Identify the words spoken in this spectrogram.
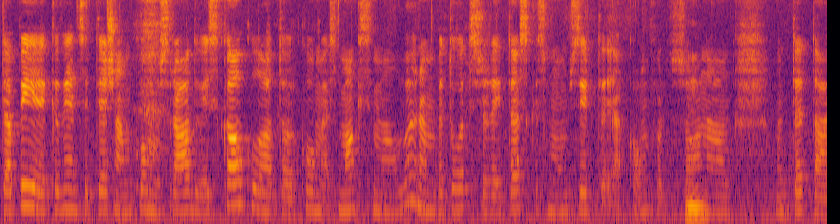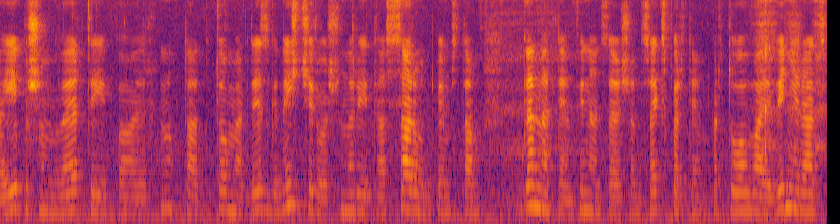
tā pieeja, ka viens ir tiešām, ko mums rāda visu kalkulātoru, ko mēs maksimāli varam, bet otrs arī tas, kas mums ir tajā komforta zonā. Mm. Un, un te tā īpašuma vērtība ir nu, tāda, diezgan izšķiroša, un arī tā saruna pirms tam gan ar tiem finansēšanas ekspertiem par to, vai viņi redz,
